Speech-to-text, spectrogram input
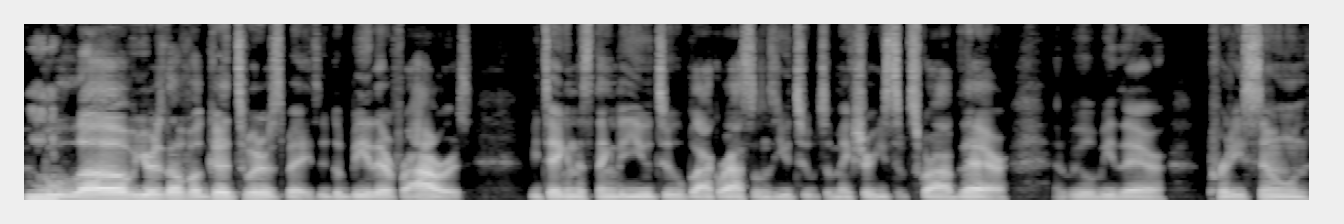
who love yourself a good Twitter space. You could be there for hours. Be taking this thing to YouTube, Black Wrestling's YouTube. So make sure you subscribe there, and we will be there pretty soon.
